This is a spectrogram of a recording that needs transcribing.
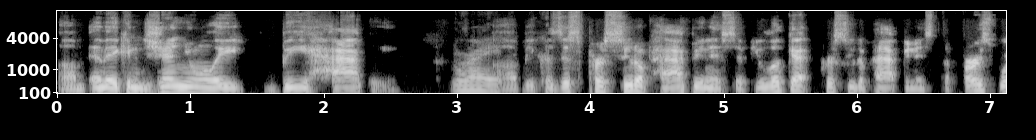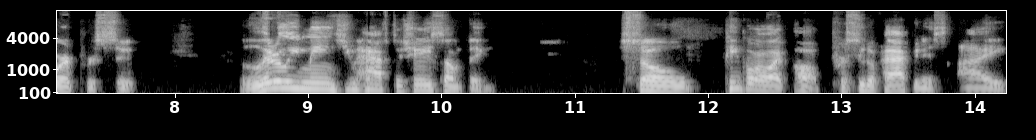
um, and they can genuinely be happy. Right. Uh, because this pursuit of happiness, if you look at pursuit of happiness, the first word pursuit literally means you have to chase something. So people are like, oh, pursuit of happiness. I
